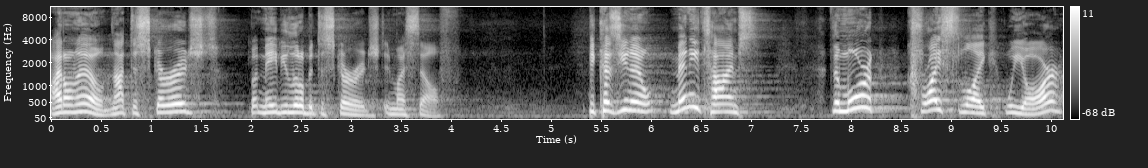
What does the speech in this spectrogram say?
I don't know, not discouraged, but maybe a little bit discouraged in myself. Because, you know, many times, the more Christ like we are,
